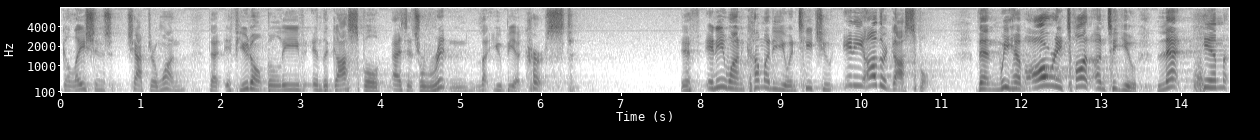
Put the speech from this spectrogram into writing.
Galatians chapter 1 that if you don't believe in the gospel as it's written, let you be accursed. If anyone come unto you and teach you any other gospel, then we have already taught unto you, let him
